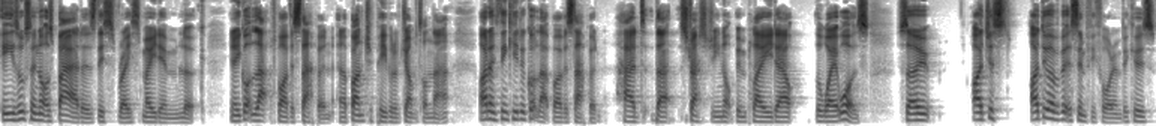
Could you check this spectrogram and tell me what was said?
he's also not as bad as this race made him look. You know, he got lapped by Verstappen, and a bunch of people have jumped on that. I don't think he'd have got lapped by Verstappen had that strategy not been played out the way it was. So I just I do have a bit of sympathy for him because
